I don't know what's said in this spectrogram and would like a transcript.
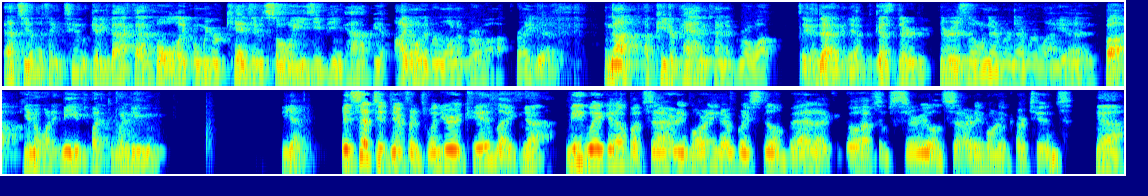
that's the other thing too. Getting back that whole like when we were kids, it was so easy being happy. I don't ever want to grow up, right? Yeah, Not a Peter Pan kind of grow up. exactly. Yeah, because there there is no never never land. Yeah. But you know what I mean. But when you Yeah. It's such a difference when you're a kid. Like Yeah. me waking up on Saturday morning, everybody's still in bed. and I could go have some cereal and Saturday morning cartoons. yeah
